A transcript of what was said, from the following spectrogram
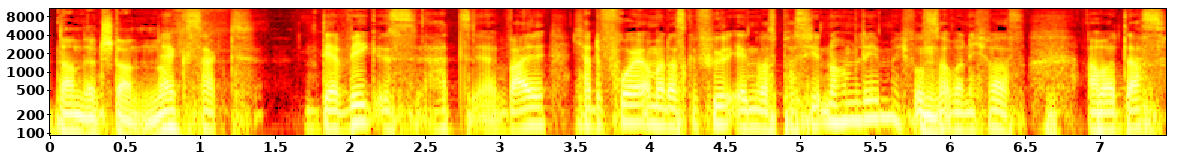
dann entstanden. Ne? Exakt. Der Weg ist, hat, weil ich hatte vorher immer das Gefühl, irgendwas passiert noch im Leben, ich wusste mhm. aber nicht was. Aber das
